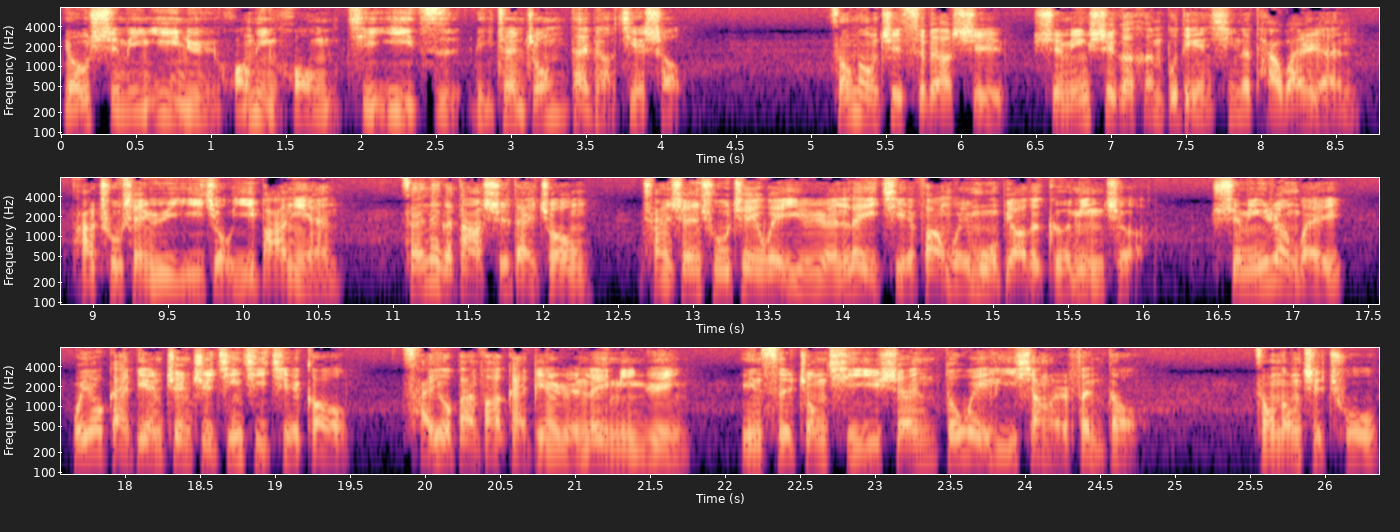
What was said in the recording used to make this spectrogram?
由史明义女黄敏红及义子李正中代表接受。总统致辞表示，史明是个很不典型的台湾人。他出生于一九一八年，在那个大时代中，产生出这位以人类解放为目标的革命者。史明认为，唯有改变政治经济结构，才有办法改变人类命运。因此，终其一生都为理想而奋斗。总统指出，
